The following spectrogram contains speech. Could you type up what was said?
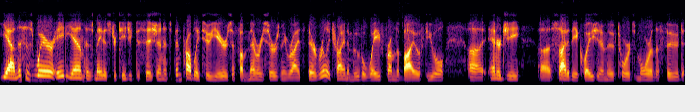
Yeah, and this is where ADM has made a strategic decision. It's been probably two years, if memory serves me right. They're really trying to move away from the biofuel uh, energy uh, side of the equation and move towards more of the food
